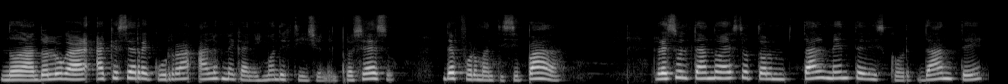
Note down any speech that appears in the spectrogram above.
no dando lugar a que se recurra a los mecanismos de extinción del proceso de forma anticipada, resultando esto totalmente discordante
